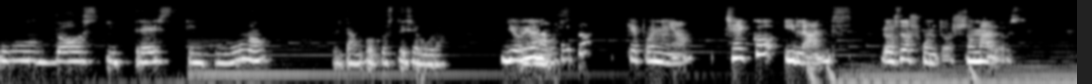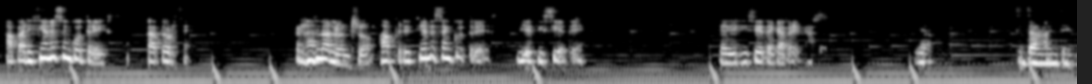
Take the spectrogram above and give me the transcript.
Q2 y 3 en Q1, pero tampoco estoy segura. Yo vi una foto que ponía Checo y Lance, los dos juntos, sumados. Apariciones en Q3, 14. Fernando Alonso, apariciones en Q3, 17. De 17 carreras. Totalmente.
